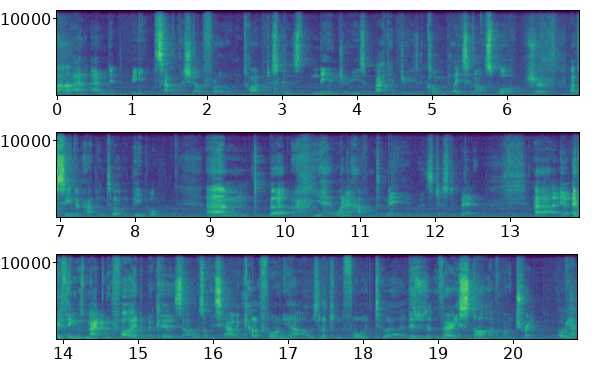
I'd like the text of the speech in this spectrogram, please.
Uh-huh. and, and it be sat on the shelf for a long time, just because knee injuries and back injuries are commonplace in our sport. Sure. I've seen them happen to other people, um, but yeah, when it happened to me, it was just a bit. Uh, it- everything was magnified because I was obviously out in California. I was looking forward to. A, this was at the very start of my trip. Oh yeah.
